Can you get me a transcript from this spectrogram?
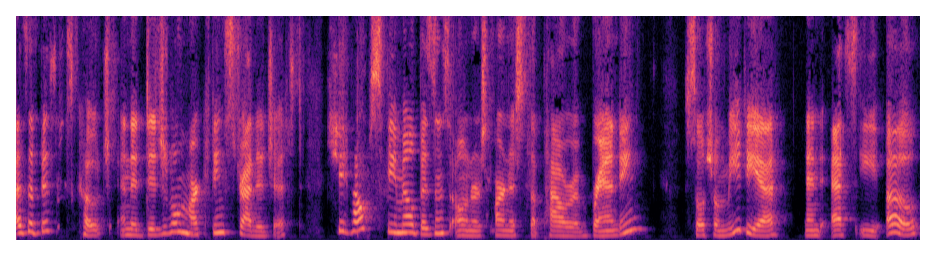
As a business coach and a digital marketing strategist, she helps female business owners harness the power of branding, social media, and SEO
